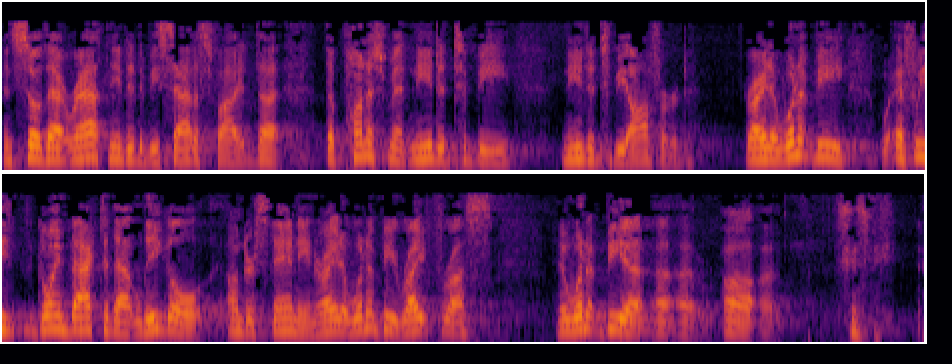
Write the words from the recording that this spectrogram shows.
And so that wrath needed to be satisfied. The, the punishment needed to be needed to be offered. Right? It wouldn't be if we going back to that legal understanding, right? It wouldn't be right for us. It wouldn't be a, a, a, a excuse me.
